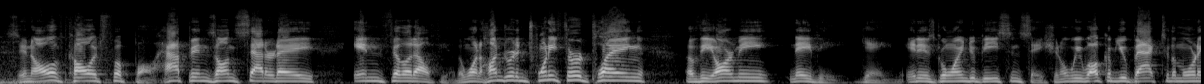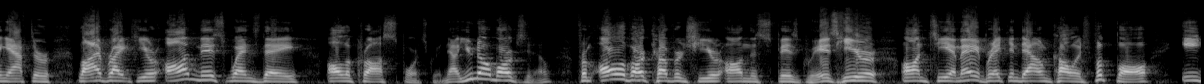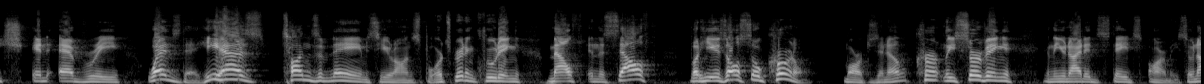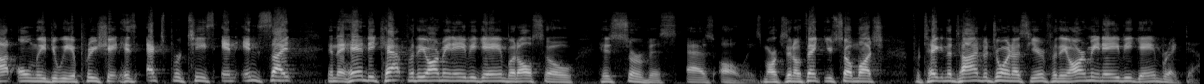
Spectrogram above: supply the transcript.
in all of college football happens on Saturday in Philadelphia. The 123rd playing of the Army Navy game. It is going to be sensational. We welcome you back to the morning after live right here on this Wednesday all across Sports Grid. Now, you know Mark Zinno from all of our coverage here on the Spiz Grid is here on TMA breaking down college football each and every Wednesday. He has tons of names here on Sports Grid, including Mouth in the South, but he is also Colonel Mark Zinno, currently serving in the United States Army. So not only do we appreciate his expertise and insight in the handicap for the Army Navy game, but also his service as always. Mark Zinno, thank you so much for taking the time to join us here for the Army Navy game breakdown.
